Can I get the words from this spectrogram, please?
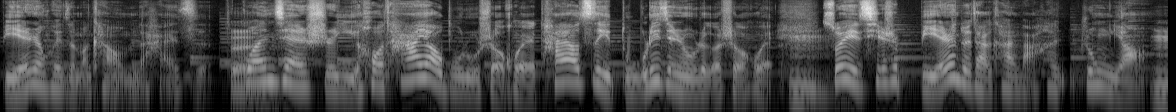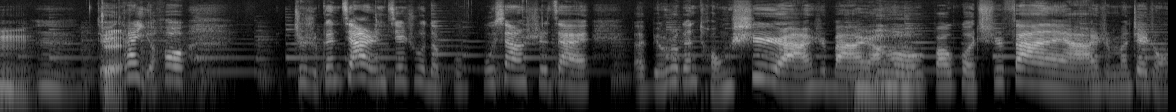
别人会怎么看我们的孩子？对关键是以后他要步入社会，他要自己独立进入这个社会，嗯所以其实别人对他的看法很重要。嗯嗯，对对他以后就是跟家人接触的不不像是在呃，比如说跟同事啊，是吧？嗯然后包括吃饭呀、什么这种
